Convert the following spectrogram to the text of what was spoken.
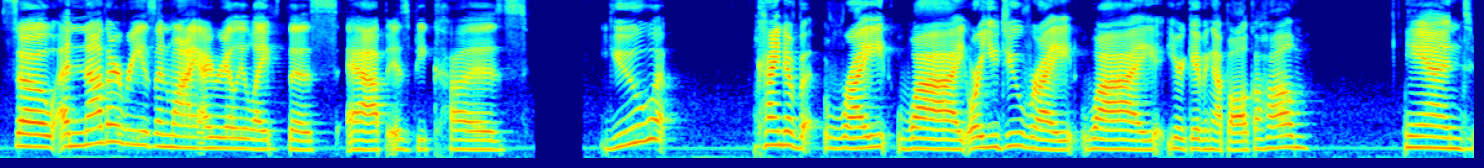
So another reason why I really like this app is because you kind of write why, or you do write why you're giving up alcohol. And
